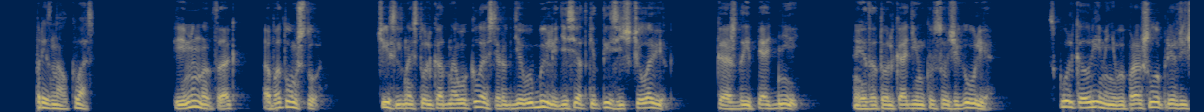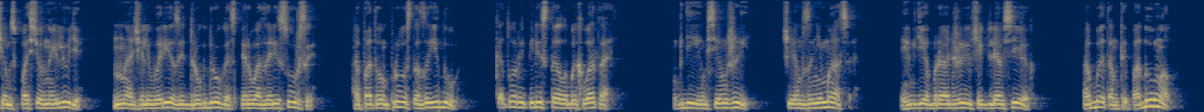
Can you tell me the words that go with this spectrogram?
— признал Квас. «Именно так. А потом что? Численность только одного кластера, где вы были, десятки тысяч человек. Каждые пять дней. Это только один кусочек улья. Сколько времени бы прошло, прежде чем спасенные люди начали вырезать друг друга сперва за ресурсы, а потом просто за еду, которой перестало бы хватать? Где им всем жить? Чем заниматься? И где брать живчик для всех? Об этом ты подумал?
